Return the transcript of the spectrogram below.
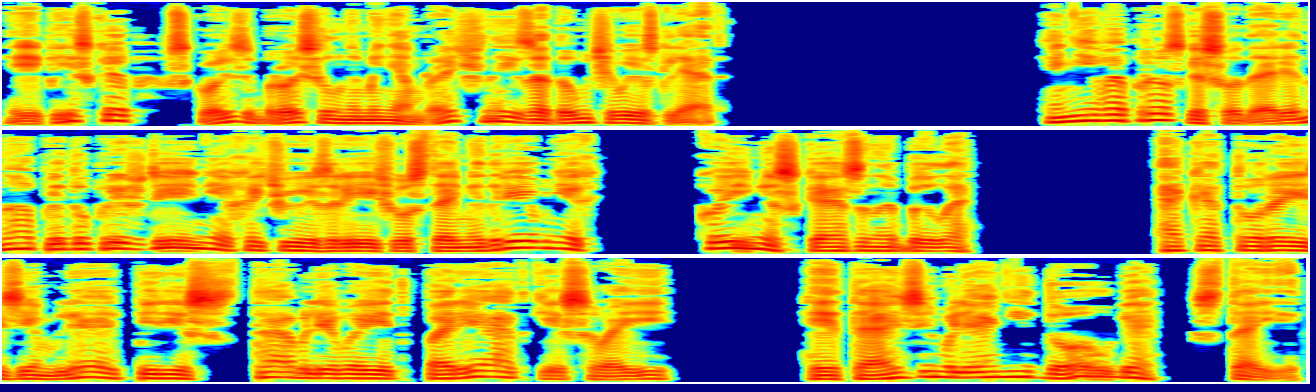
Епископ вскользь бросил на меня мрачный и задумчивый взгляд. «Не вопрос, государь, но предупреждение хочу изречь устами древних, коими сказано было а которая земля переставливает порядки свои, и та земля недолго стоит.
